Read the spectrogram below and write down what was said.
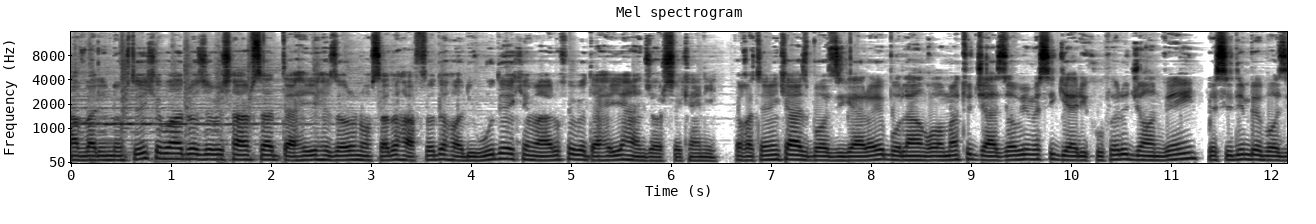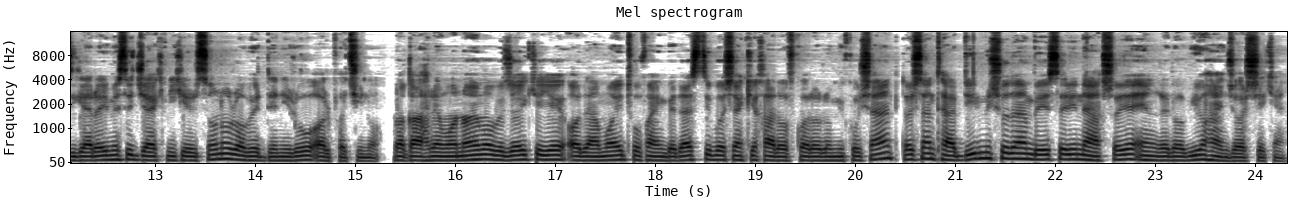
اولین نکته که باید راجبش حرف زد دهه 1970 هالیووده که معروف به دهه هنجار شکنی به خاطر اینکه از بازیگرای بلند قامت و جذابی مثل گری کوپر و جان وین رسیدیم به بازیگرایی مثل جک نیکلسون و رابرت دنیرو و آلپاچینو و قهرمانای ما به جایی که یه آدمای تفنگ به دستی باشن که خلافکارا رو می‌کشن داشتن تبدیل می‌شدن به یه سری نقشای انقلابی و هنجار شکن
